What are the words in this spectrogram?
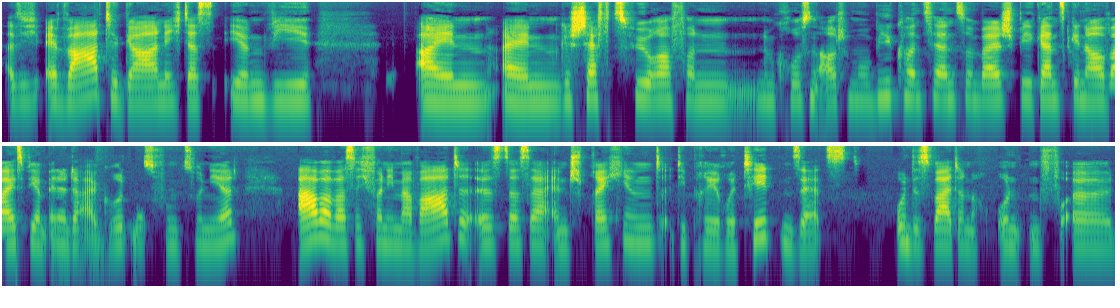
Also ich erwarte gar nicht, dass irgendwie ein, ein Geschäftsführer von einem großen Automobilkonzern zum Beispiel ganz genau weiß, wie am Ende der Algorithmus funktioniert. Aber was ich von ihm erwarte, ist, dass er entsprechend die Prioritäten setzt und es weiter nach unten äh,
